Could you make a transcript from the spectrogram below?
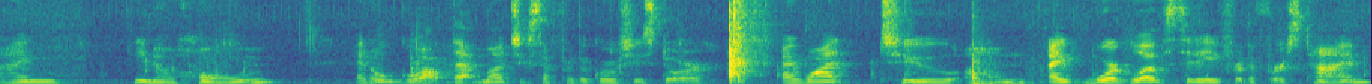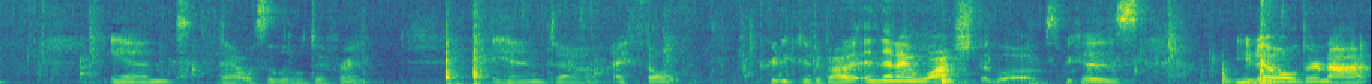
I'm, you know, home. I don't go out that much except for the grocery store. I want to, um, I wore gloves today for the first time, and that was a little different. And uh, I felt pretty good about it. And then I washed the gloves because, you know, they're not,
